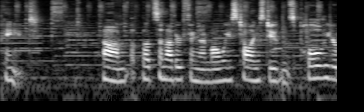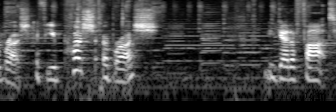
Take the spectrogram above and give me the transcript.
paint. Um, that's another thing I'm always telling students, pull your brush. If you push a brush, you get a fat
